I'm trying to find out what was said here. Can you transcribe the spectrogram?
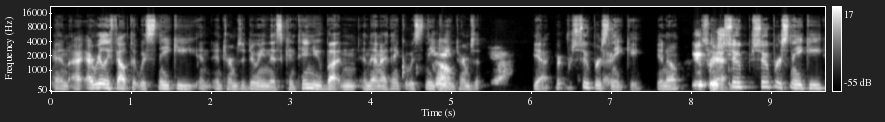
and I, I really felt it was sneaky in, in terms of doing this continue button, and then I think it was sneaky No. in terms of Yeah. super sneaky, you know, Super Yeah. super super sneaky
